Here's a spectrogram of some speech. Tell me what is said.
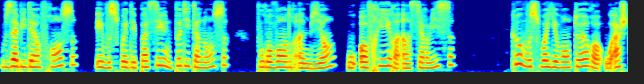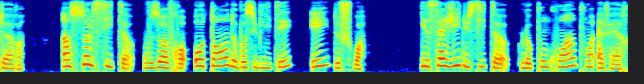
Vous habitez en France et vous souhaitez passer une petite annonce pour vendre un bien ou offrir un service? Que vous soyez venteur ou acheteur, un seul site vous offre autant de possibilités et de choix. Il s'agit du site leponcoin.fr.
